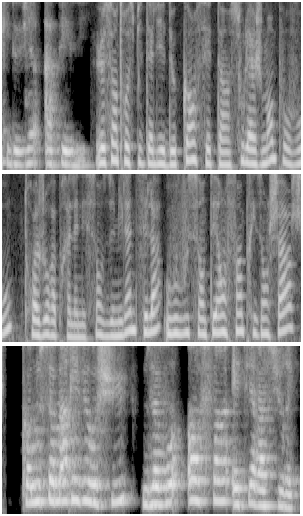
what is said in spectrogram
qui devient apaisé. Le centre hospitalier de Caen, c'est un soulagement pour vous. Trois jours après la naissance de Milan, c'est là où vous vous sentez enfin prise en charge? Quand nous sommes arrivés au CHU, nous avons enfin été rassurés.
